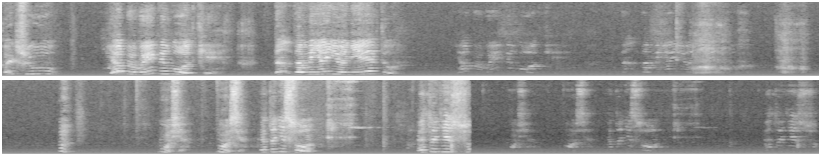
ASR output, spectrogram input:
Хочу. Я бы выпил водки. Да, да у меня ее нету. Я бы выпил водки. Да, да у меня ее нету. Муся, Муся, это не сон. Это не сон. Муся, Муся, это не сон. Это не сон.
